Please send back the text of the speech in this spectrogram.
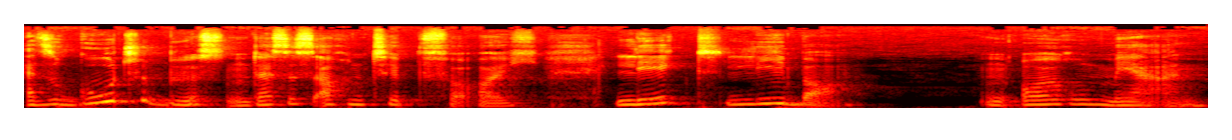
Also gute Bürsten, das ist auch ein Tipp für euch. Legt lieber einen Euro mehr an.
